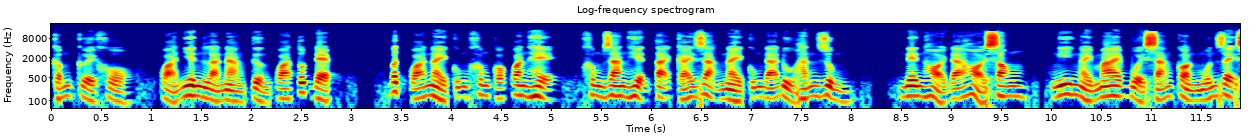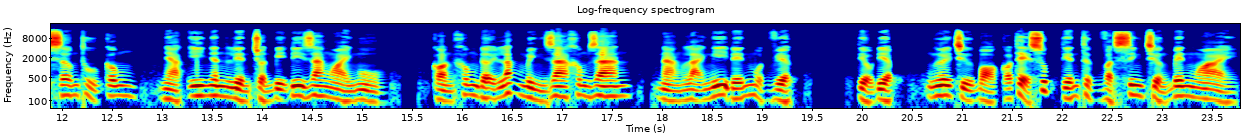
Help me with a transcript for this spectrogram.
cấm cười khổ, quả nhiên là nàng tưởng quá tốt đẹp. Bất quá này cũng không có quan hệ, không gian hiện tại cái dạng này cũng đã đủ hắn dùng. Nên hỏi đã hỏi xong, nghĩ ngày mai buổi sáng còn muốn dậy sớm thủ công, nhạc y nhân liền chuẩn bị đi ra ngoài ngủ. Còn không đợi lắc mình ra không gian, nàng lại nghĩ đến một việc. Tiểu điệp, ngươi trừ bỏ có thể xúc tiến thực vật sinh trưởng bên ngoài,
